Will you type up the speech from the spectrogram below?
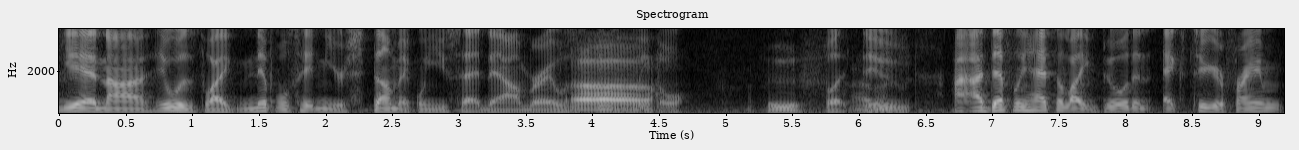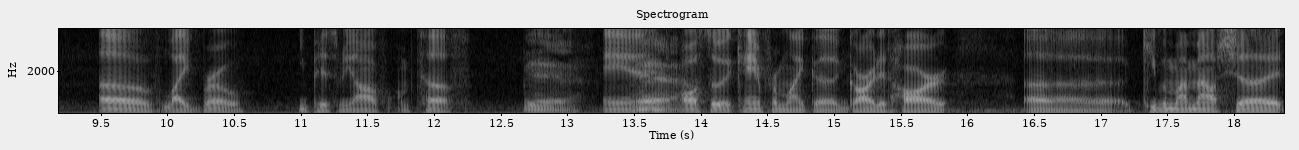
Yeah, nah, it was like nipples hitting your stomach when you sat down, bro. It was, Uh, it was lethal. Oof. But dude, I, I definitely had to like build an exterior frame of like, bro, you piss me off. I'm tough. Yeah. And Yeah. also it came from like a guarded heart, uh, keeping my mouth shut.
